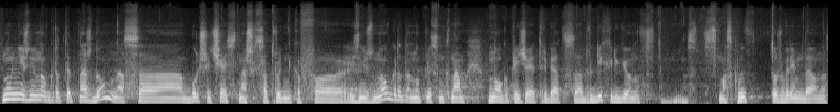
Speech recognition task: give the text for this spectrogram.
Ну, Нижний Новгород – это наш дом. У нас а, большая часть наших сотрудников а, из Нижнего Новгорода. Ну, плюсом к нам много приезжают ребят с других регионов, там, с Москвы в то же время, да, у нас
